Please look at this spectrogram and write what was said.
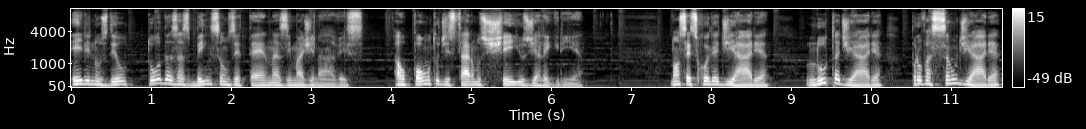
Ele nos deu todas as bênçãos eternas imagináveis, ao ponto de estarmos cheios de alegria. Nossa escolha diária, luta diária, provação diária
